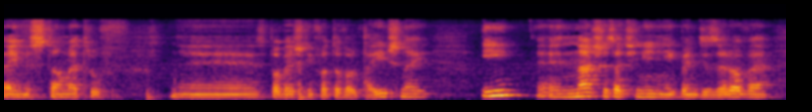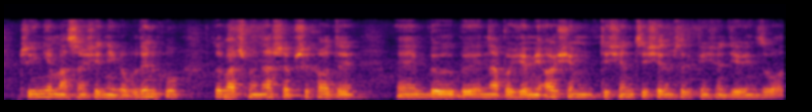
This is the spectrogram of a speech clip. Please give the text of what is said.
dajemy 100 metrów y, z powierzchni fotowoltaicznej i y, nasze zacienienie niech będzie zerowe, czyli nie ma sąsiedniego budynku. Zobaczmy nasze przychody y, byłyby na poziomie 8759 zł.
